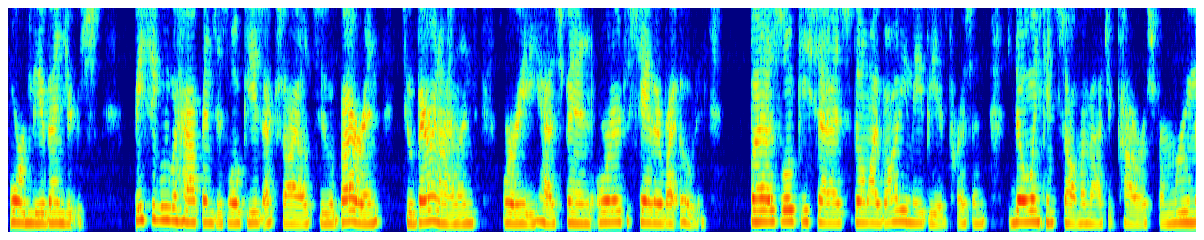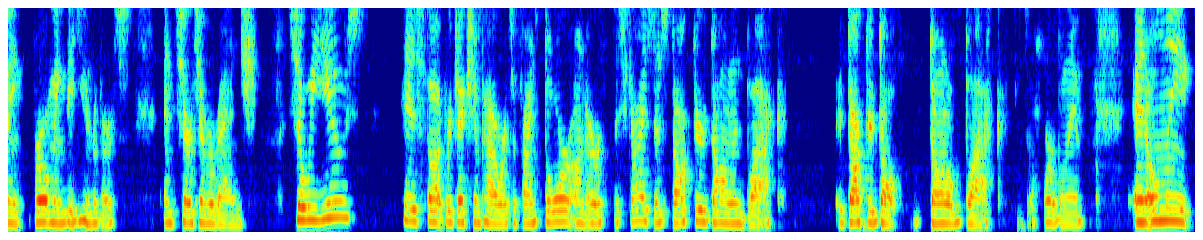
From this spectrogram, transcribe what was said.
formed the Avengers. Basically, what happens is Loki is exiled to a barren to a barren island where he has been ordered to stay there by Odin. But as Loki says, though my body may be in prison, no one can stop my magic powers from roaming, roaming the universe in search of revenge. So we use his thought projection power to find Thor on Earth disguised as Dr. Donald Black. Dr. Dal- Donald Black. It's a horrible name. And only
